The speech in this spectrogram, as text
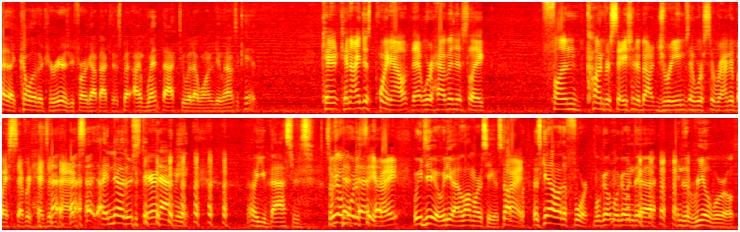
I had a couple other careers before I got back to this, but I went back to what I wanted to do when I was a kid. Can can I just point out that we're having this like fun conversation about dreams and we're surrounded by severed heads and bags? I know they're staring at me. oh, you bastards. So we got more to see, right? We do, we do I have a lot more to see. Stop. Right. Let's get out of the fort. We'll go. We'll go into uh, into the real world.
